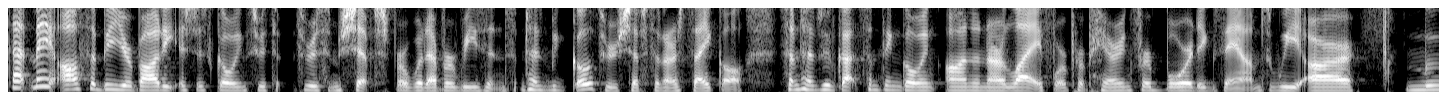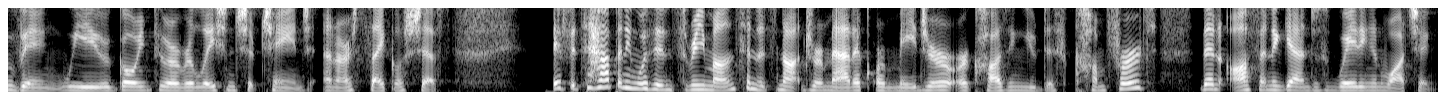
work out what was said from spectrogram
that may also be your body is just going through th- through some shifts for whatever reason. Sometimes we go through shifts in our cycle. Sometimes we've got something going on in our life. We're preparing for board exams. We are moving. We are going through a relationship change, and our cycle shifts. If it's happening within three months and it's not dramatic or major or causing you discomfort, then often again, just waiting and watching.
